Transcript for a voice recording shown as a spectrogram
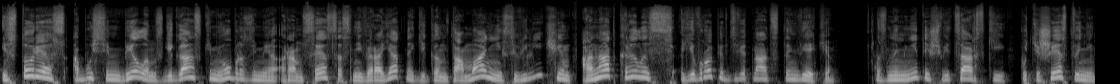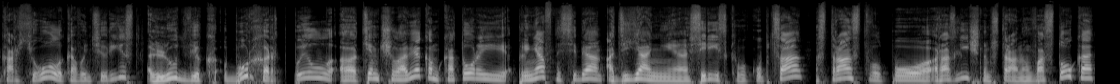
История с Абусим Белым, с гигантскими образами Рамсеса, с невероятной гигантоманией, с величием, она открылась Европе в XIX веке знаменитый швейцарский путешественник, археолог, авантюрист Людвиг Бурхард был э, тем человеком, который, приняв на себя одеяние сирийского купца, странствовал по различным странам Востока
